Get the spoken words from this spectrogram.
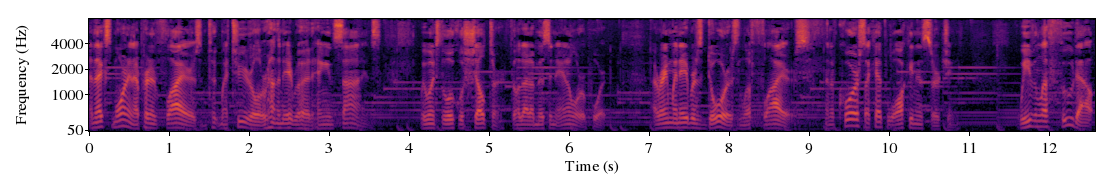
And the next morning, I printed flyers and took my two year old around the neighborhood hanging signs. We went to the local shelter, filled out a missing animal report. I rang my neighbors' doors and left flyers. And of course, I kept walking and searching. We even left food out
